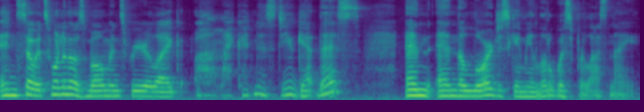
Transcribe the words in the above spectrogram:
and so it's one of those moments where you're like, oh my goodness, do you get this? And and the Lord just gave me a little whisper last night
